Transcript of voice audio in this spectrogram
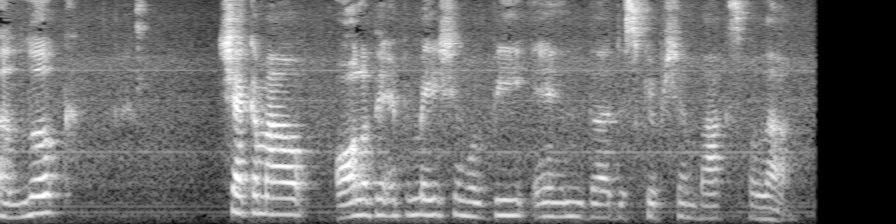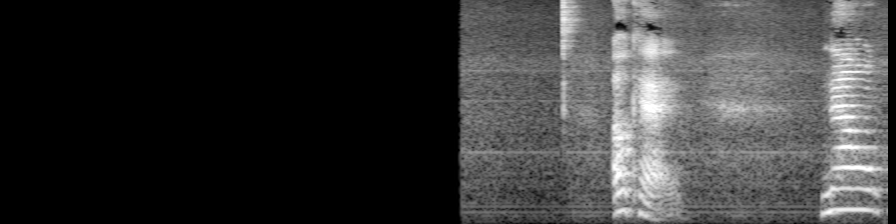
a look. Check them out. All of the information will be in the description box below. Okay. Now,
